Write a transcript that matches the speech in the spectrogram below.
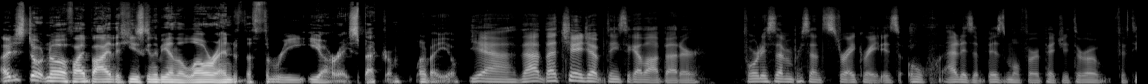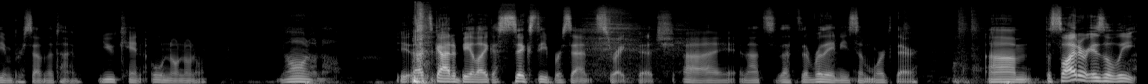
I just don't know if I buy that he's going to be on the lower end of the three ERA spectrum. What about you? Yeah, that that changeup needs to get a lot better. Forty-seven percent strike rate is oh that is abysmal for a pitch you throw fifteen percent of the time. You can't. Oh no no no, no no no that's got to be like a 60% strike pitch. Uh, and that's, that's that really needs some work there. Um, the slider is elite.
